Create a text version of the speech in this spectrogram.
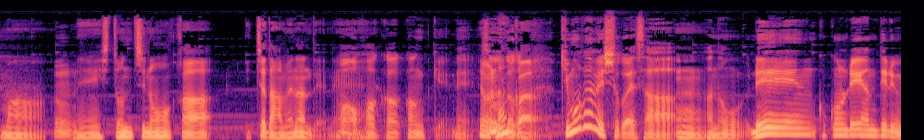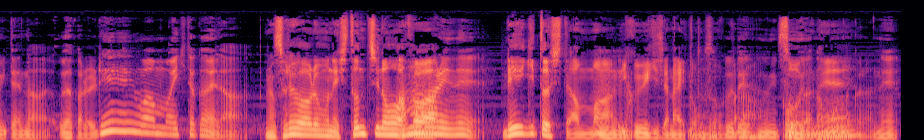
まあ、うんね、人んちの墓行っちゃダメなんだよね。まあ、お墓関係ね。でもなんか、肝試しとかでさ、うんあの、霊園、ここの霊園出るみたいな、だから霊園はあんま行きたくないな。それは俺もね、人んちのおあんま墓はりね、礼儀としてあんまうん行くべきじゃないと土思うから。足で踏み込むようなもんだからね。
